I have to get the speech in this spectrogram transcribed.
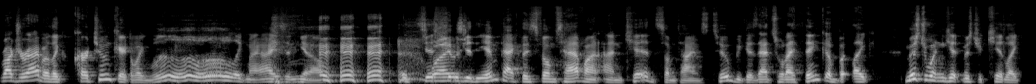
Roger Rabbit, like a cartoon character, like, like my eyes, and you know, it just What? shows you the impact these films have on, on kids sometimes too, because that's what I think of. But like Mr. Wint and Get Mr. Kidd, like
